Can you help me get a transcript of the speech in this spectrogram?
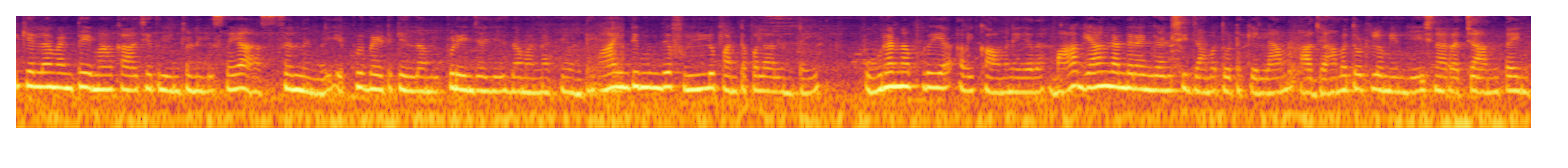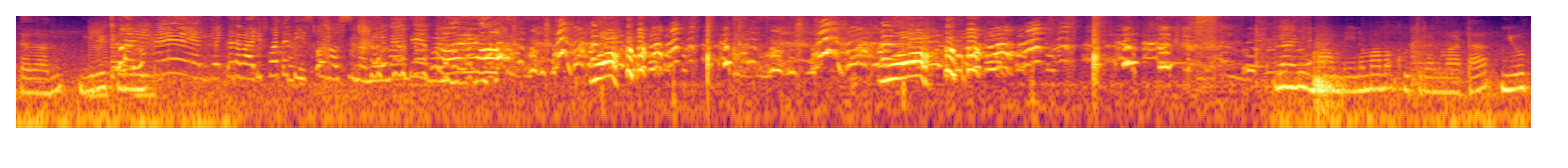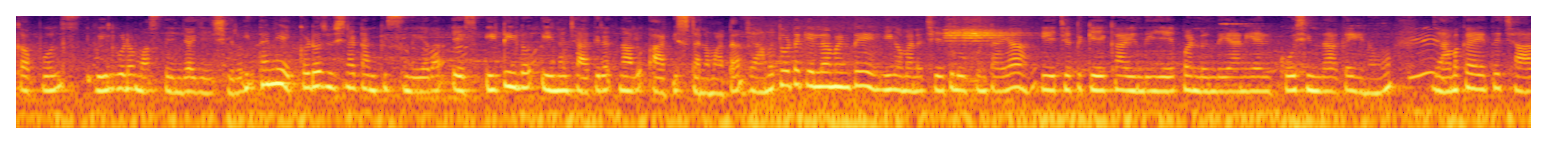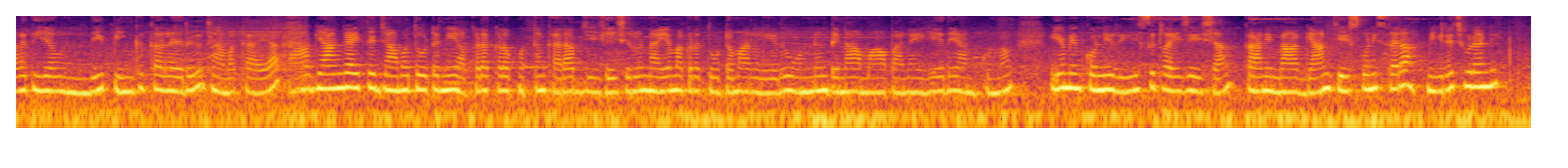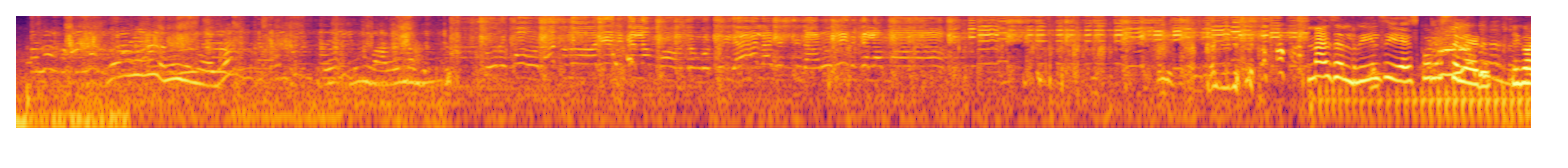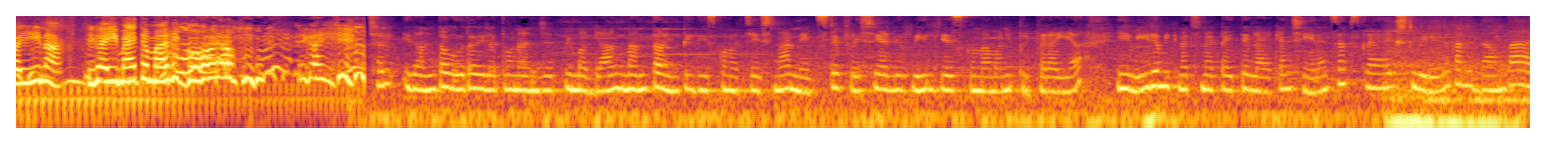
మూవీకి వెళ్ళామంటే మా కాలు చేతులు ఇంట్లో నిలుస్తాయా. అస్సలు నిలవయి ఎప్పుడు బయటకు వెళ్దాం ఎప్పుడు ఎంజాయ్ చేద్దాం అన్నట్టే ఉంటాయి. మా ఇంటి ముందే ఫుల్ పంట పొలాలు ఉంటాయి. ఊరన్నప్పుడు ఇక అవి కామనే కదా. మా గ్యాంగ్ అందరం కలిసి జామ తోటకి వెళ్ళాం. ఆ జామ తోటలో మేము చేసిన రచ్చ అంతా ఇంత కాదు. మీరే చూడండి. తీసుకొని వస్తున్నాను ఏమైంది వీళ్ళు మా కూతురు అనమాట న్యూ కపుల్స్ వీళ్ళు కూడా మస్తు ఎంజాయ్ చేసారు ఇతన్ని ఎక్కడో చూసినట్టు అనిపిస్తుంది కదా. ఎస్ ఈటీలో ఈయన జాతిరత్నాలు ఆర్టిస్ట్ అనమాట జామ తోటకి వెళ్ళామంటే ఇక మన చేతులు ఊపుకుంటాయా? ఏ చెట్టు కేక్ అయింది ఏ పండు ఉంది అని అవి కోసిందాక ఈయనము. జామకాయ అయితే చాలా తీయ ఉంది. పింక్ కలర్ జామకాయ. ఆ గ్యాంగ్ అయితే జామ తోటని అక్కడక్కడ మొత్తం ఖరాబ్ చేసేసారు నయం అక్కడ తోటమాల లేడు ఉండుంటేనా మా పని అయ్యేదే అనుకున్నాం. ఇక మేము కొన్ని రీల్స్ ట్రై చేశాం. కానీ మా గ్యాంగ్ చేసుకొని ఇస్తారా మీరే చూడండి. అసలు రీల్స్ వేసుకొని ఇస్తలేడు ఇగో ఈయన. ఇగో ఈమె అయితే మరి ఘోరం. ఇక చల్ ఇదంతా కుదరదు వీళ్ళతోనని చెప్పి మా గ్యాంగ్ అంతా ఇంటికి తీసుకొని వచ్చేసిన. నెక్స్ట్ డే ఫ్రెష్ వెళ్ళి రీల్ చేసుకుందామని ప్రిపేర్ అయ్యా. ఈ వీడియో మీకు నచ్చినట్టయితే like and share and subscribe next వీడియోలో కలుద్దాం. బాయ్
